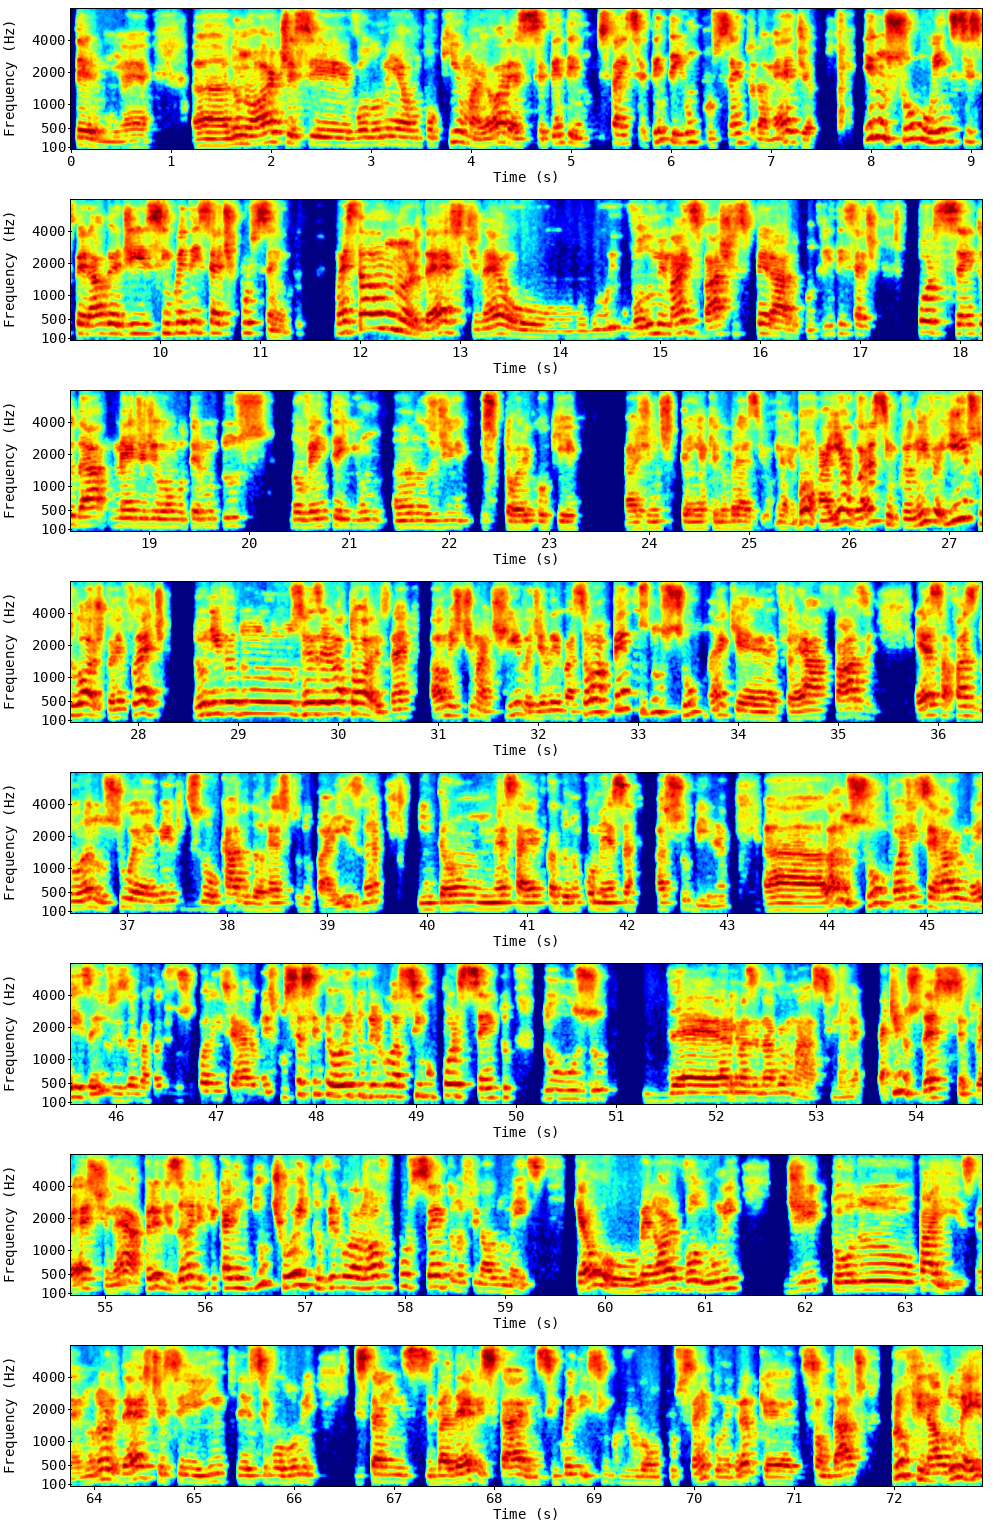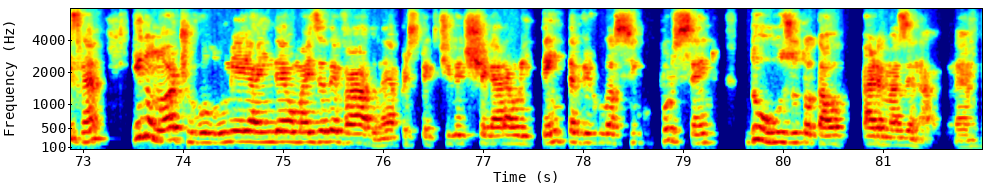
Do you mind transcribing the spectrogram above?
termo. Né? Uh, no norte, esse volume é um pouquinho maior, é 71, está em 71% da média, e no sul o índice esperado é de 57%. Mas está lá no Nordeste, né, o, o, volume mais baixo esperado, com 37% da média de longo termo dos 91 anos de histórico que a gente tem aqui no Brasil. Né? Bom, aí agora sim, para o nível, e isso, lógico, reflete no nível dos reservatórios, né? Há uma estimativa de elevação apenas no sul, né? Que é, é a fase, essa fase do ano, o sul é meio que deslocado do resto do país, né? Então, nessa época do ano começa a subir, né? Ah, lá no sul, pode encerrar o mês, aí os reservatórios do sul podem encerrar o mês com 68,5% do uso de armazenável máximo, né? Aqui no Sudeste e Centro-Oeste, né, a previsão é de ficar em 28,9% no final do mês, que é o menor volume de todo o país, né? No Nordeste, esse, esse volume está em, deve estar em 55,1%, lembrando que é, são dados para o final do mês, né? E no norte o volume ainda é o mais elevado, né? A perspectiva é de chegar a 80,5% do uso total armazenado, né?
